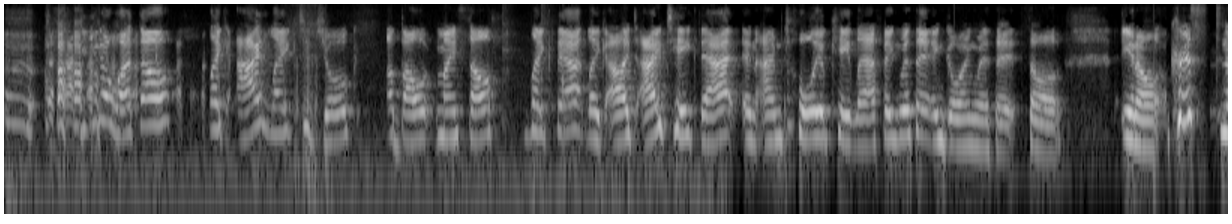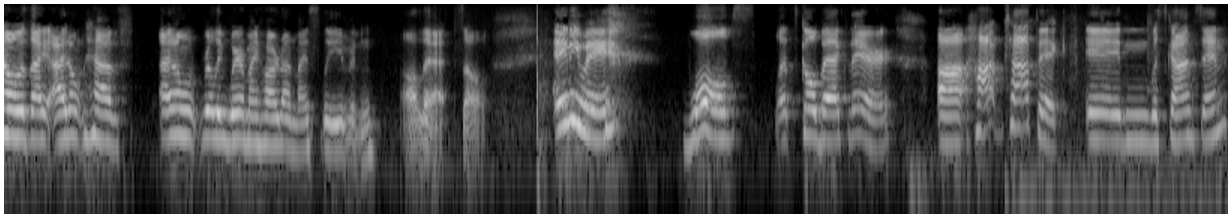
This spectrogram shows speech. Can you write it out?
you know what though? Like I like to joke about myself like that. Like I I take that and I'm totally okay laughing with it and going with it. So, you know, Chris knows I I don't have I don't really wear my heart on my sleeve and all that. So, anyway, wolves. Let's go back there. Uh, hot topic in Wisconsin.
